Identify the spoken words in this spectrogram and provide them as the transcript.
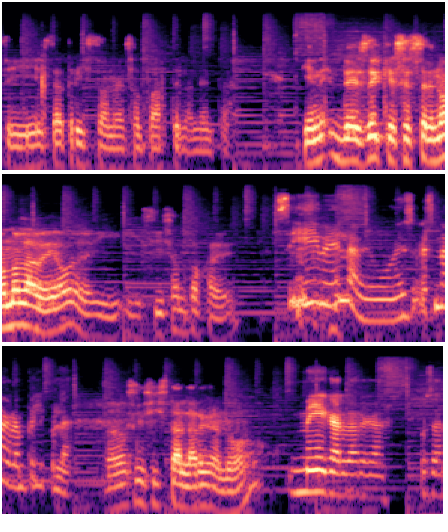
Sí, está tristona esa parte, la neta. Tiene, desde que se estrenó no la veo y, y sí se antoja, ¿eh? Sí, vela, Bebo, es, es una gran película. Ah, sí, sí está larga, ¿no? Mega larga, o sea,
